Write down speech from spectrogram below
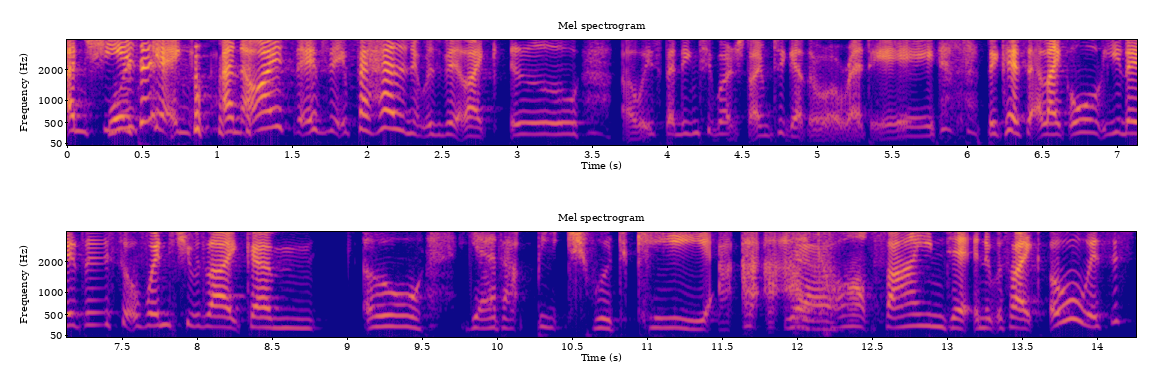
and she is is getting and I if, for Helen it was a bit like oh are we spending too much time together already? Because like all you know the sort of when she was like um oh yeah that beechwood key I, I, I can't find it. And it was like oh is this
